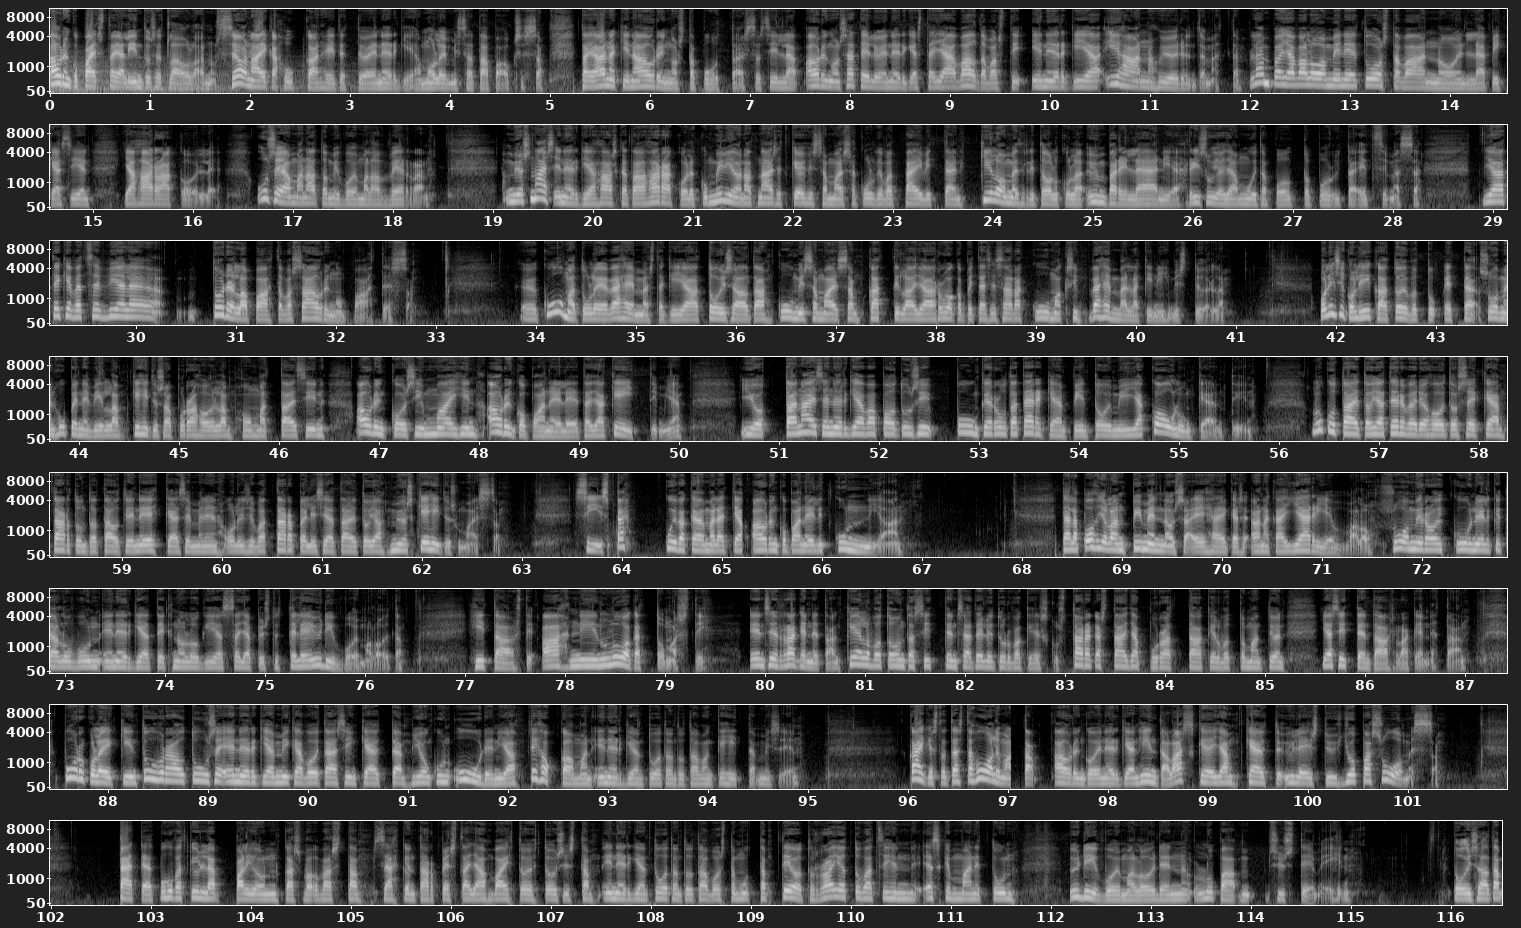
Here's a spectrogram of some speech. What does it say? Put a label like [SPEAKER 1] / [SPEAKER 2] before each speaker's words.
[SPEAKER 1] Aurinko paistaa ja lintuset laulaa. No, se on aika hukkaan heitettyä energiaa molemmissa tapauksissa. Tai ainakin auringosta puhuttaessa, sillä auringon säteilyenergiasta jää valtavasti energiaa ihan hyödyntämättä. Lämpöä ja valoa menee tuosta vaan noin läpikäsien ja harakoille. Useamman atomivoimalan verran. Myös naisenergia haaskataan harakoille, kun miljoonat naiset köyhissä maissa kulkevat päivittäin kilometritolkulla ympäri lääniä, risuja ja muita polttopuita etsimässä ja tekevät sen vielä todella pahtavassa auringonpahteessa. Kuuma tulee vähemmästäkin ja toisaalta kuumissa maissa kattila ja ruoka pitäisi saada kuumaksi vähemmälläkin ihmistyöllä. Olisiko liikaa toivottu, että Suomen hupenevilla kehitysapurahoilla hommattaisiin aurinkoisiin maihin aurinkopaneeleita ja keittimiä, jotta naisenergia vapautuisi puunkeruuta tärkeämpiin toimiin ja koulunkäyntiin? Lukutaito ja terveydenhoito sekä tartuntatautien ehkäiseminen olisivat tarpeellisia taitoja myös kehitysmaissa. Siispä kuivakäymälät ja aurinkopaneelit kunniaan. Täällä Pohjolan pimennoissa ei häikäise ainakaan järjenvalo. Suomi roikkuu 40-luvun energiateknologiassa ja pystyttelee ydinvoimaloita. Hitaasti, ah niin luokattomasti, Ensin rakennetaan kelvotonta, sitten säteilyturvakeskus tarkastaa ja purattaa kelvottoman työn ja sitten taas rakennetaan. Purkuleikkiin tuhrautuu se energia, mikä voitaisiin käyttää jonkun uuden ja tehokkaamman energiantuotantotavan kehittämiseen. Kaikesta tästä huolimatta aurinkoenergian hinta laskee ja käyttö yleistyy jopa Suomessa – Päättäjät puhuvat kyllä paljon kasvavasta sähkön tarpeesta ja vaihtoehtoisista energian tuotantotavoista, mutta teot rajoittuvat siihen äsken mainittuun ydinvoimaloiden lupasysteemeihin. Toisaalta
